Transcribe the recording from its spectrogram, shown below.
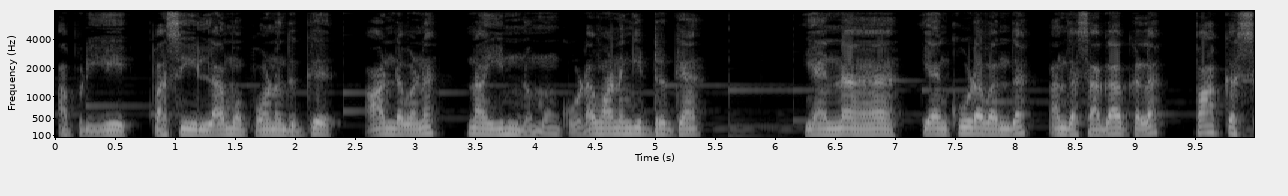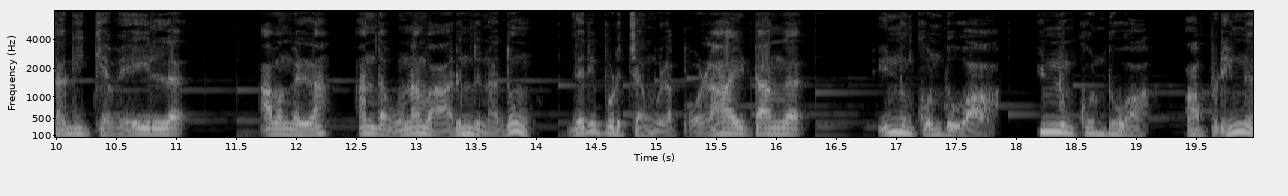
அப்படி பசி இல்லாம போனதுக்கு ஆண்டவனை நான் இன்னமும் கூட வணங்கிட்டு இருக்கேன் ஏன்னா என் கூட வந்த அந்த சகாக்களை பார்க்க சகிக்கவே இல்லை. அவங்கெல்லாம் அந்த உணவை அருந்துனதும் வெறி பிடிச்சவங்கள போல ஆயிட்டாங்க. இன்னும் கொண்டு வா இன்னும் கொண்டு வா அப்படின்னு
